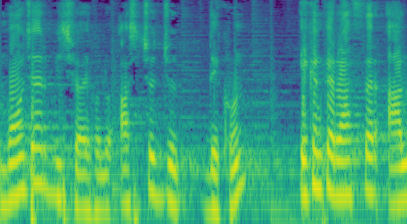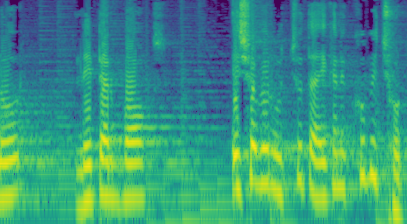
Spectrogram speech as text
মজার বিষয় হলো, আশ্চর্য দেখুন এখানকার রাস্তার আলোর লেটার বক্স এসবের উচ্চতা এখানে খুবই ছোট।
